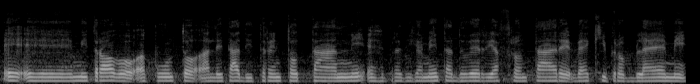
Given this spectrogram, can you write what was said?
e, e mi trovo appunto all'età di 38 anni eh, praticamente a dover riaffrontare vecchi problemi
